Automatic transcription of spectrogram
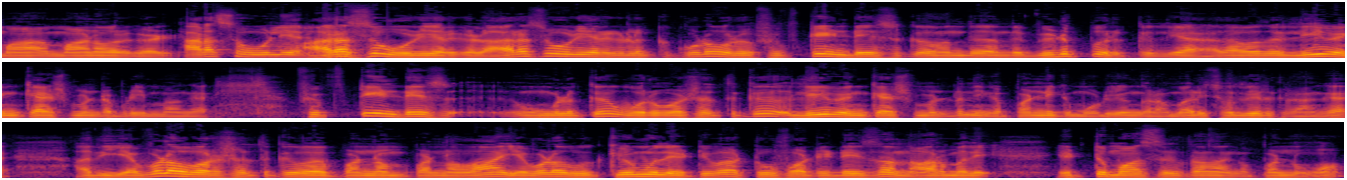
மா- மாணவர்கள் அரசு ஊழியர் அரசு ஊழியர்கள் அரசு ஊழியர்களுக்கு கூட ஒரு ஃபிஃப்டீன் டேஸுக்கு வந்து அந்த விடுப்பு இருக்குது இல்லையா? அதாவது லீவ் என்கேஷ்மெண்ட் அப்படிம்பாங்க. ஃபிஃப்டீன் டேஸ் உங்களுக்கு ஒரு வருஷத்துக்கு லீவ் என்கேஷ்மெண்ட்டு நீங்கள் பண்ணிக்க முடியுங்கிற மாதிரி சொல்லியிருக்கிறாங்க. அது எவ்வளோ வருஷத்துக்கு பண்ண பண்ணலாம்? எவ்வளவு கியூமுலேட்டிவாக டூ ஃபார்ட்டி டேஸ் தான் நார்மலி எட்டு மாதத்துக்கு தான் நாங்கள் பண்ணுவோம்.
